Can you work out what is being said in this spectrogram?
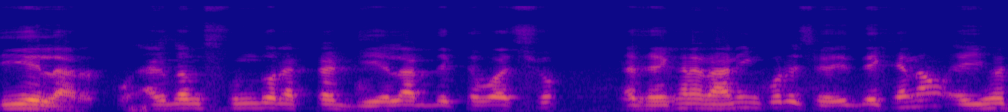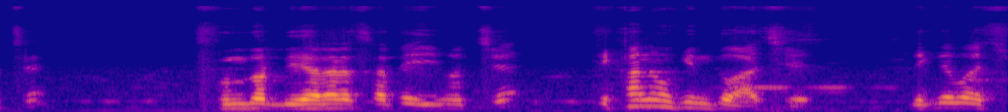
ডিএলআর একদম সুন্দর একটা ডিএলআর দেখতে পাচ্ছ। আচ্ছা এখানে রানিং করেছে এই দেখে নাও এই হচ্ছে। সুন্দর ডিএলআর এর সাথে এই হচ্ছে। এখানেও কিন্তু আছে দেখতে পাচ্ছ?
